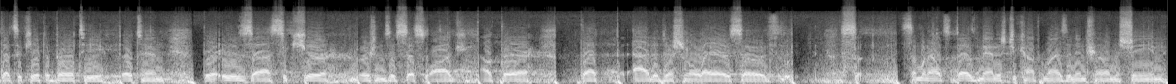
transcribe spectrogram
that's a capability built in. There is uh, secure versions of syslog out there that add additional layers, so if so- someone else does manage to compromise an internal machine,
